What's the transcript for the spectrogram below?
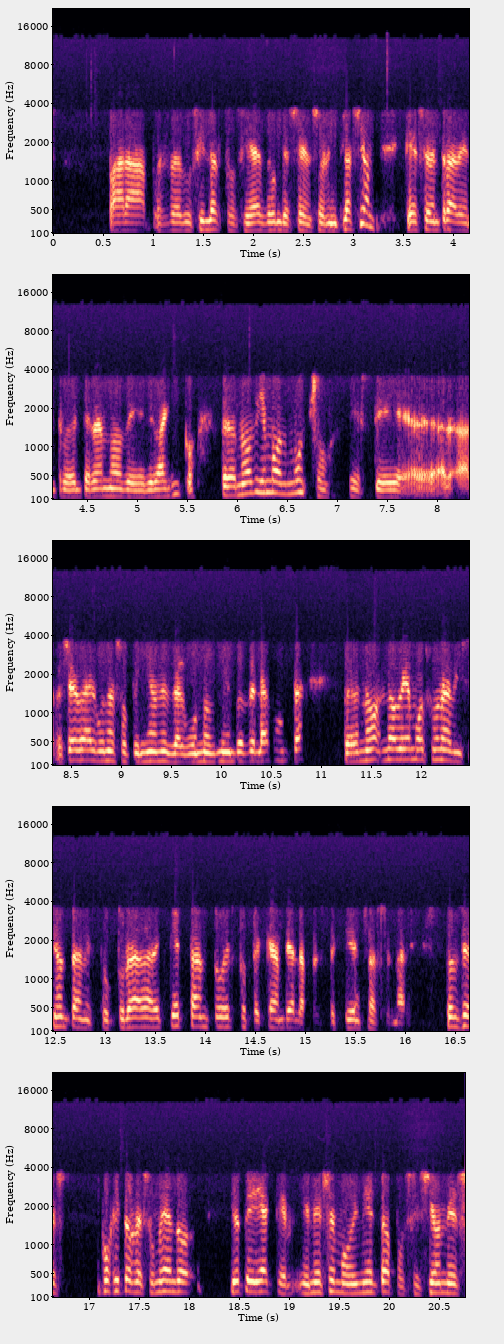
para pues reducir las posibilidades de un descenso en inflación que eso entra dentro del terreno de, de pero no vimos mucho este a reserva de algunas opiniones de algunos miembros de la junta pero no no vemos una visión tan estructurada de qué tanto esto te cambia la perspectiva inflacionaria entonces un poquito resumiendo yo te diría que en ese movimiento a posiciones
